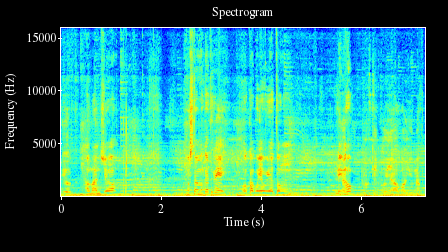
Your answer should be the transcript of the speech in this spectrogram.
yun. Amancio. Gusto man ka dire? O ka kuya kuya tong linog? Buti ko yawa yun ako.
